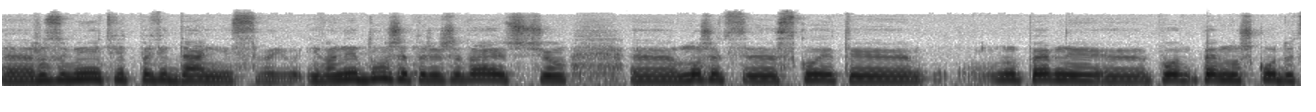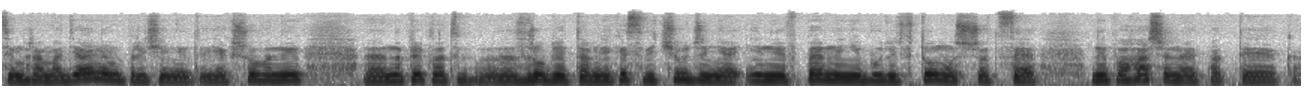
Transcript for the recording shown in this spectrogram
Е, Розуміють відповідальність свою, і вони дуже переживають, що е, можуть е, скоїти ну, певне, е, певну шкоду цим громадянам причинити, якщо вони, наприклад, зроблять там якесь відчудження і не впевнені будуть в тому, що це не погашена іпотека,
